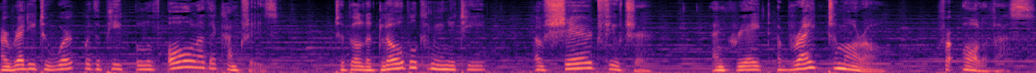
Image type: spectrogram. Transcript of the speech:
are ready to work with the people of all other countries to build a global community of shared future and create a bright tomorrow for all of us.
